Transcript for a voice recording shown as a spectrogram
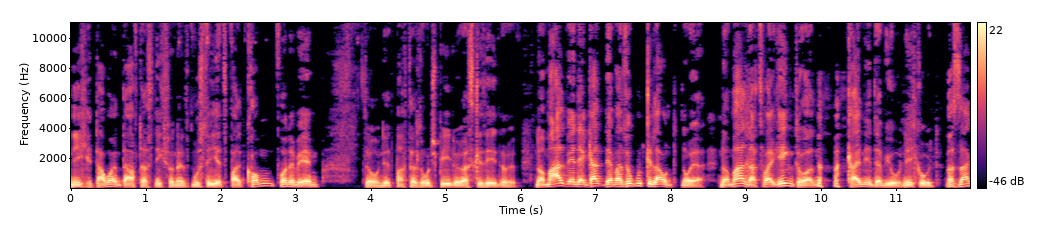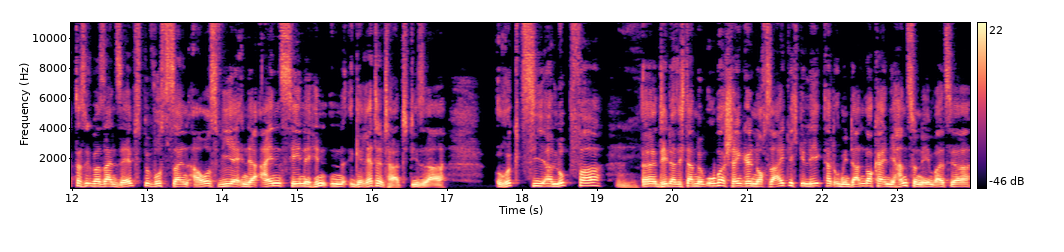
nicht, dauern darf das nicht, sondern es musste jetzt bald kommen vor der WM. So, und jetzt macht er so ein Spiel, du hast gesehen. Normal wäre der, der war so gut gelaunt, Neuer. Normal nach zwei Gegentoren, kein Interview, nicht gut. Was sagt das über sein Selbstbewusstsein aus, wie er in der einen Szene hinten gerettet hat? Dieser Rückzieher-Lupfer, mhm. äh, den er sich dann mit dem Oberschenkel noch seitlich gelegt hat, um ihn dann locker in die Hand zu nehmen, weil es ja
